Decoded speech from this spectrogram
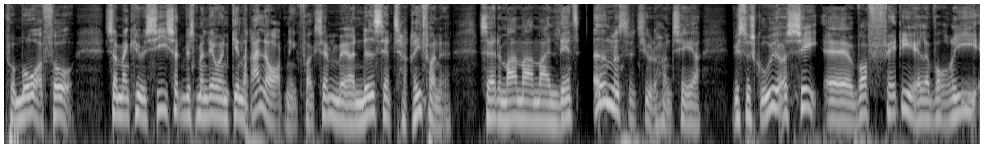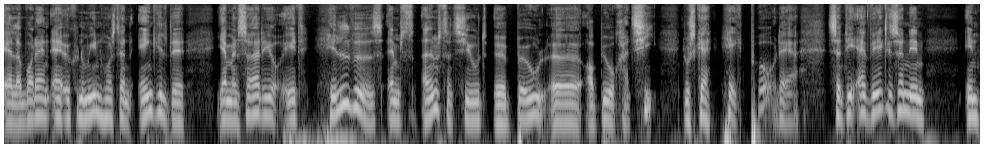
på må at få. Så man kan jo sige, sådan, hvis man laver en generel ordning, for eksempel med at nedsætte tarifferne, så er det meget, meget, meget let administrativt at håndtere. Hvis du skal ud og se, øh, hvor fattig eller hvor rig, eller hvordan er økonomien hos den enkelte, jamen så er det jo et helvedes administrativt øh, bøvl øh, og byråkrati, du skal hægte på der. Så det er virkelig sådan en, en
